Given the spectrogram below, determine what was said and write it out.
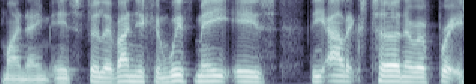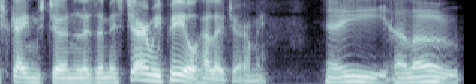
My name is Phil Iwaniuk, and with me is the Alex Turner of British games journalism. It's Jeremy Peel. Hello, Jeremy. Hey, hello.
